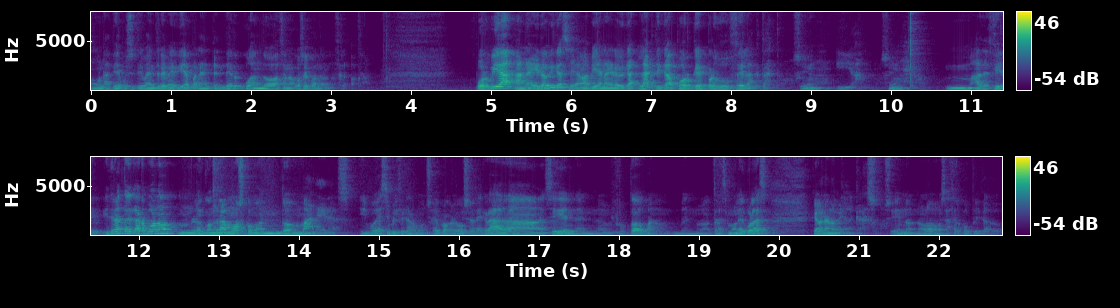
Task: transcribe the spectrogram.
una diapositiva intermedia para entender cuándo hace una cosa y cuándo hace la otra. Por vía anaeróbica se llama vía anaeróbica láctica porque produce lactato, ¿sí? Y ya, ¿sí? Mm, a decir, hidrato de carbono mm, lo encontramos como en dos maneras. Y voy a simplificar mucho, ¿eh? porque luego se degrada. En, en, en fructosa, bueno, en otras moléculas que ahora no viene al caso, ¿sí? no, no lo vamos a hacer complicado.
